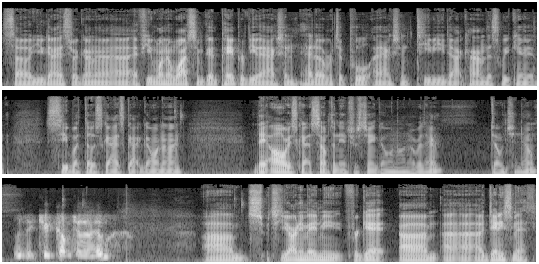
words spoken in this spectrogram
So you guys are gonna, uh, if you want to watch some good pay-per-view action, head over to PoolActionTV.com this weekend and see what those guys got going on. They always got something interesting going on over there, don't you know? Who's it? Chip Compton and who? Um, you already made me forget. Um, uh, uh, uh, Danny Smith.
